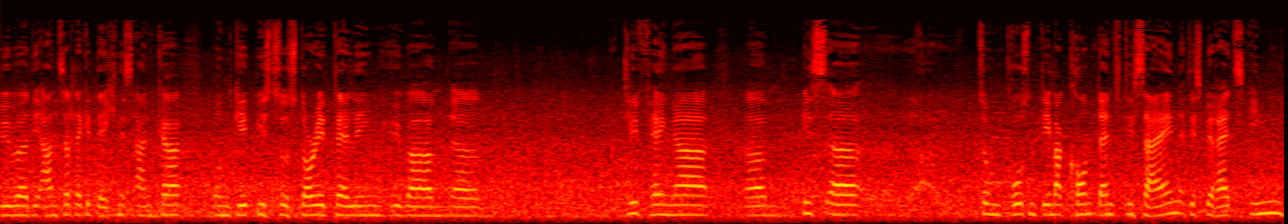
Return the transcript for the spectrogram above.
über die Anzahl der Gedächtnisanker und geht bis zu Storytelling, über äh, Cliffhanger ähm, bis äh, zum großen Thema Content Design, das bereits im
